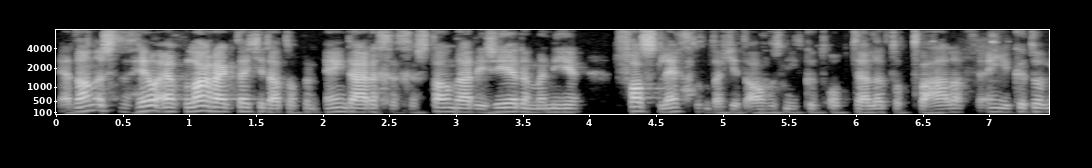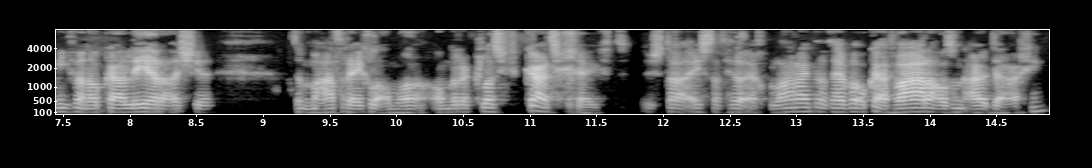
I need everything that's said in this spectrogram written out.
Ja, dan is het heel erg belangrijk dat je dat op een eenduidige, gestandaardiseerde manier vastlegt, omdat je het anders niet kunt optellen tot 12. En je kunt ook niet van elkaar leren als je de maatregelen allemaal een andere klassificatie geeft. Dus daar is dat heel erg belangrijk. Dat hebben we ook ervaren als een uitdaging.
